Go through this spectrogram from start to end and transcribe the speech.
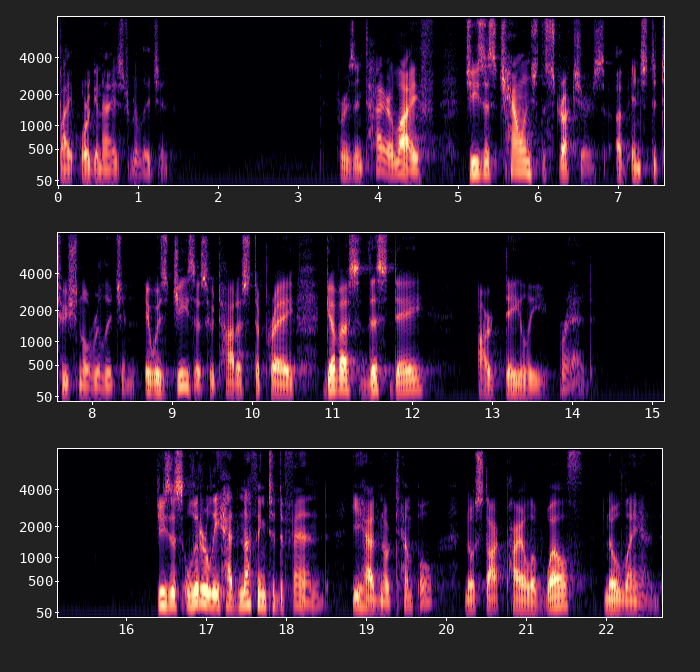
by organized religion. For his entire life, Jesus challenged the structures of institutional religion. It was Jesus who taught us to pray, Give us this day our daily bread. Jesus literally had nothing to defend. He had no temple, no stockpile of wealth, no land.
